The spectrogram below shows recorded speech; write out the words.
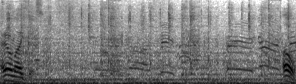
I don't like this. Oh.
